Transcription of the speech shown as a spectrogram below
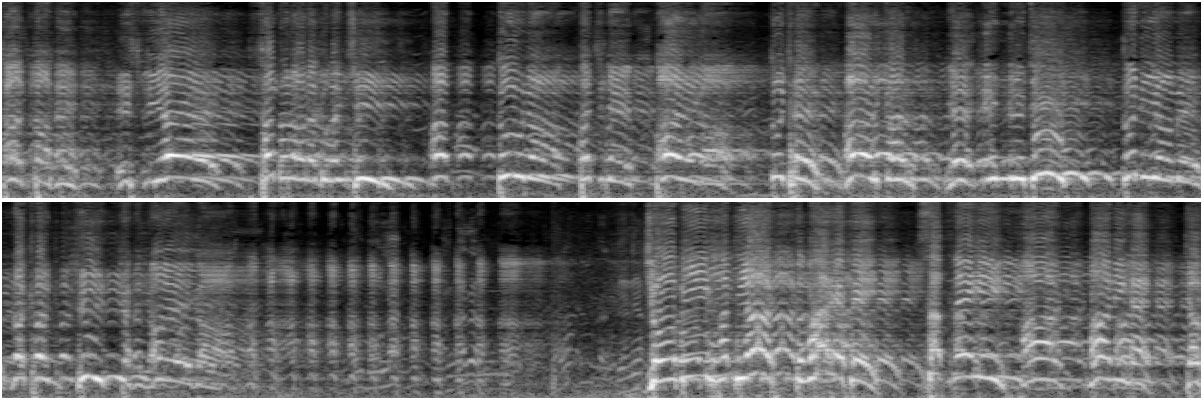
جاتا ہے۔ اس لیے سنبھلو رگھوونشی اب تو نہ بچنے پائے گا۔ تجھے مار کر یہ اندر جی دنیا میں لکھن جیت کہلائے گا۔ جو بھی ہتھیار تمہارے تھے، سب نے ہی ہار مانی ہے۔ جب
